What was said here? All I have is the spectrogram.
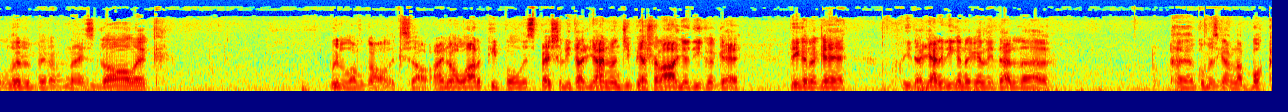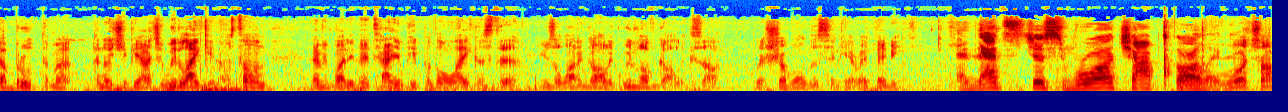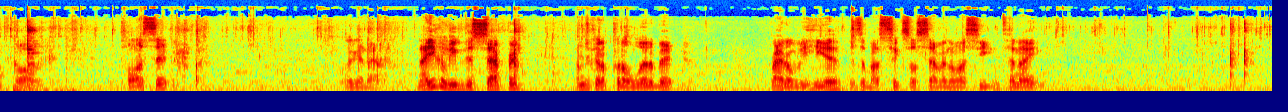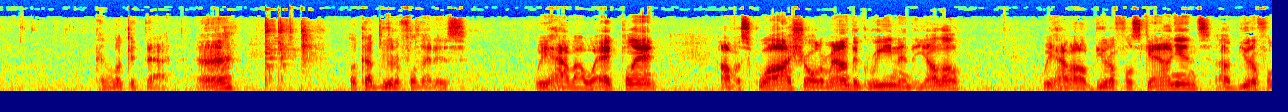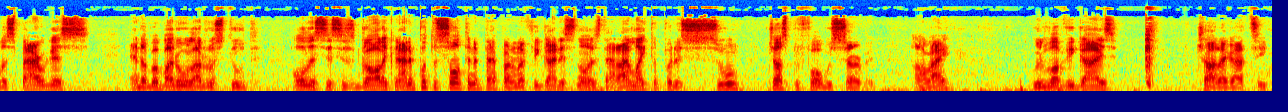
A little bit of nice garlic. We love garlic, so I know a lot of people, especially italiani, non ci piace l'aglio, dico che, dicono che, gli italiani dicono che gli dà il, eh, come si chiama, la bocca brutta, ma a noi ci piace. We like it. I was telling everybody, the Italian people don't like us to use a lot of garlic. We love garlic, so we're gonna shove all this in here, right, baby? And that's just raw chopped garlic. raw chopped garlic. Toss it. Look at that. Now you can leave this separate. I'm just gonna put a little bit right over here. There's about six or seven of us eating tonight. And look at that. Huh? Look how beautiful that is. We have our eggplant, our squash all around, the green and the yellow. We have our beautiful scallions, our beautiful asparagus, and the babarula rustut. All this, this is garlic. Now, I didn't put the salt and the pepper. I don't know if you guys noticed that. I like to put it soon, just before we serve it. All right? We love you guys. Ciao, ragazzi.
